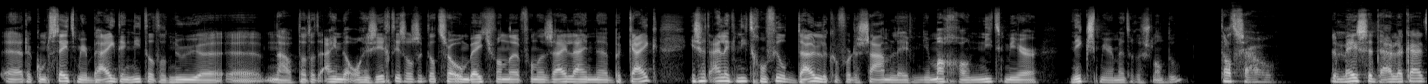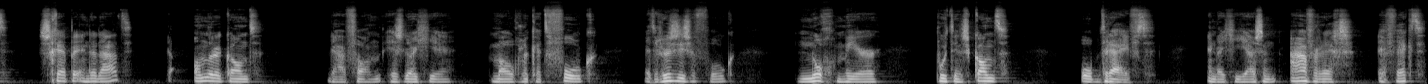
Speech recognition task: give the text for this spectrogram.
Uh, er komt steeds meer bij. Ik denk niet dat het nu, uh, nou, dat het einde al in zicht is. Als ik dat zo een beetje van de, van de zijlijn bekijk, is het uiteindelijk niet gewoon veel duidelijker voor de samenleving. Je mag gewoon niet meer, niks meer met Rusland doen. Dat zou de meeste duidelijkheid scheppen, inderdaad. De andere kant daarvan is dat je mogelijk het volk, het Russische volk, nog meer Poetins kant opdrijft. En dat je juist een averechts effect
